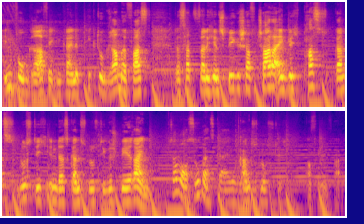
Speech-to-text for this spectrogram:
Infografiken, kleine Piktogramme fast. Das hat es da nicht ins Spiel geschafft. Schade eigentlich, passt ganz lustig in das ganz lustige Spiel rein. Ist aber auch so ganz geil. Ganz lustig, auf jeden Fall.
